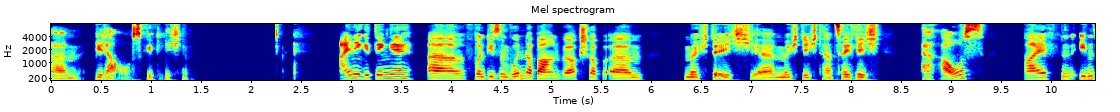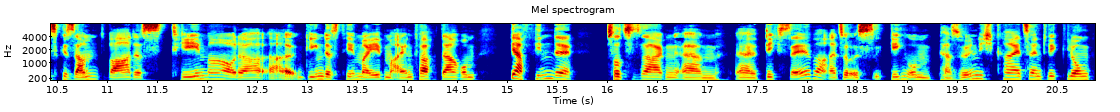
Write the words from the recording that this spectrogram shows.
ähm, wieder ausgeglichen. Einige Dinge äh, von diesem wunderbaren Workshop ähm, möchte ich äh, möchte ich tatsächlich herausgreifen. Insgesamt war das Thema oder äh, ging das Thema eben einfach darum, ja, finde sozusagen ähm, äh, dich selber. Also es ging um Persönlichkeitsentwicklung.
